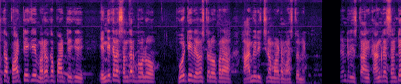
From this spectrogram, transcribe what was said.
ఒక పార్టీకి మరొక పార్టీకి ఎన్నికల సందర్భంలో పోటీ వ్యవస్థ లోపల హామీలు ఇచ్చిన మాట వాస్తవమే. సిలిండర్ ఇస్తా అని కాంగ్రెస్ అంటే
